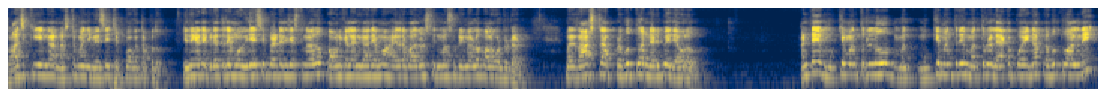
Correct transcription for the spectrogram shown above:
రాజకీయంగా నష్టమని చెప్పేసి చెప్పుకోక తప్పదు. ఎందుకంటే వీళ్ళిద్దరేమో విదేశీ పర్యటన చేస్తున్నారు. పవన్ కళ్యాణ్ గారేమో హైదరాబాద్లో సినిమా షూటింగ్లలో పాల్గొంటుంటాడు. మరి రాష్ట్ర ప్రభుత్వాన్ని నడిపేది ఎవరు? అంటే ముఖ్యమంత్రులు మం- ముఖ్యమంత్రి మంత్రులు లేకపోయినా ప్రభుత్వాలని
